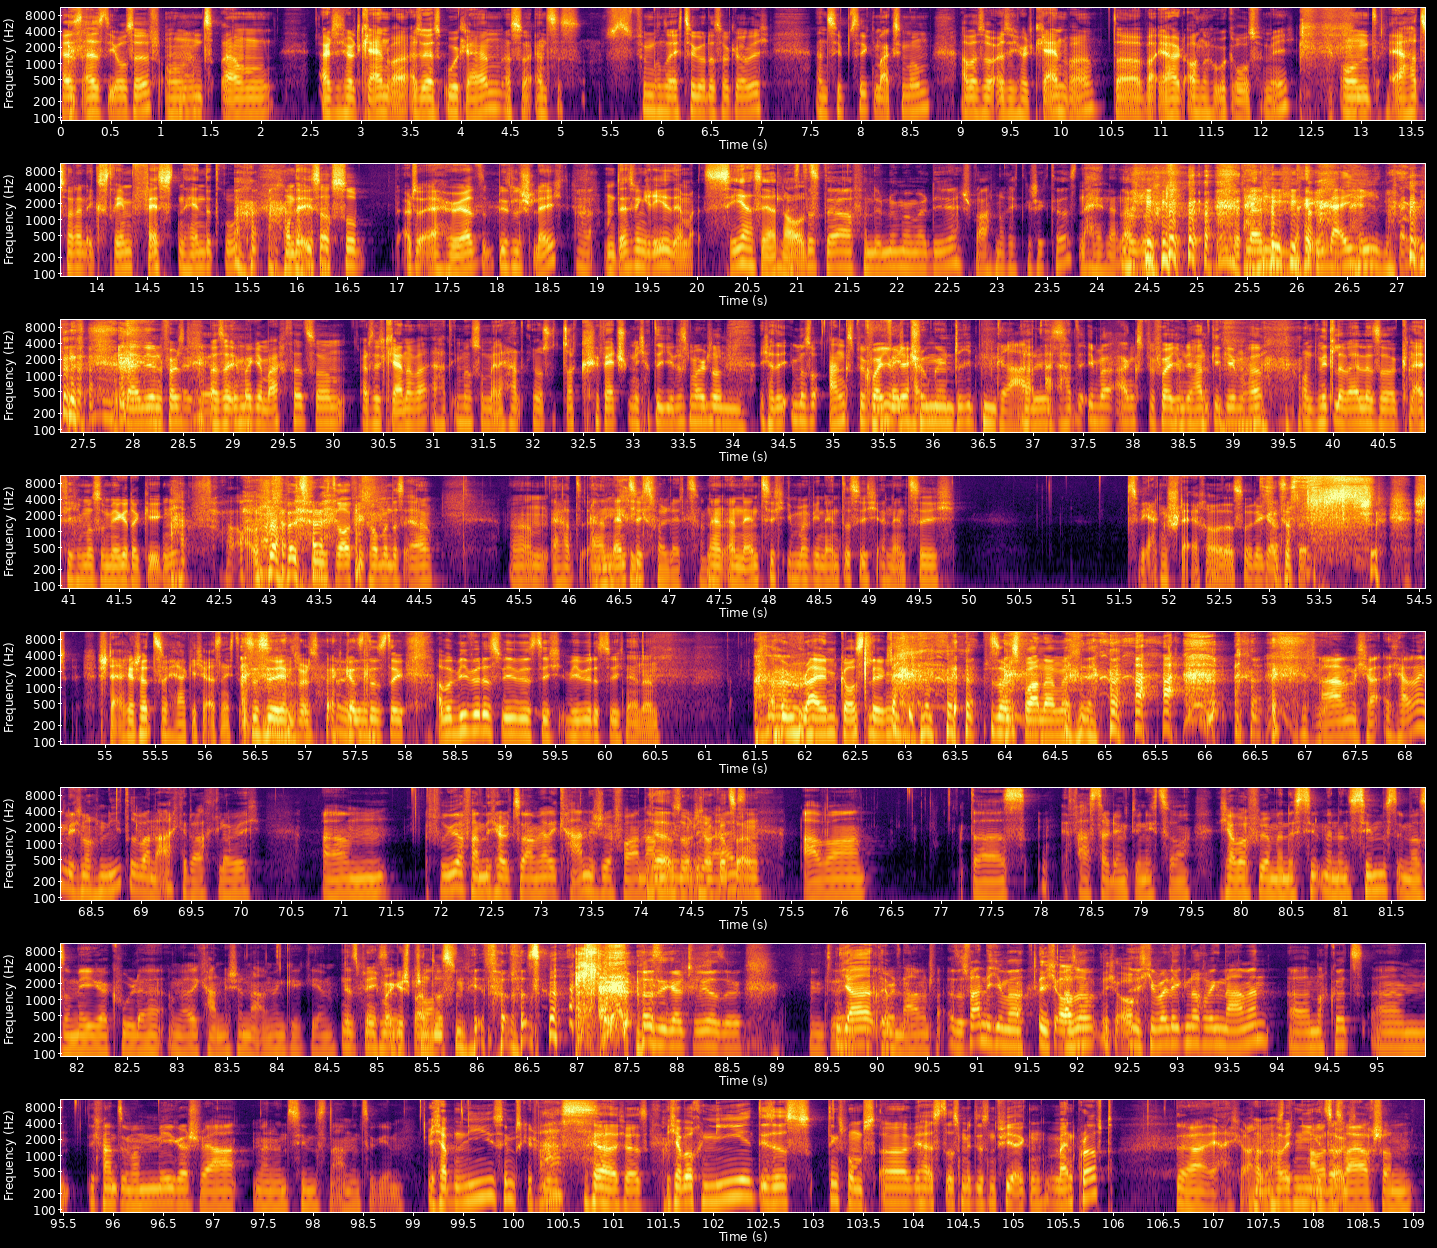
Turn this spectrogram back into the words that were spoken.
heißt, heißt Josef und ähm, als ich halt klein war, also er ist urklein, also 1,65 oder so, glaube ich, 1,70 Maximum, aber so als ich halt klein war, da war er halt auch noch urgroß für mich. Und er hat so einen extrem festen Händedruck und er ist auch so also er hört ein bisschen schlecht ja. und deswegen redet er immer sehr, sehr laut. Ist das der, von dem du mir mal die Sprachnachricht geschickt hast? Nein, nein, also, nein, nein, nein, nein, nein. jedenfalls, okay. was er immer gemacht hat, so, als ich kleiner war, er hat immer so meine Hand immer so zerquetscht und ich hatte jedes Mal so, mm. ich hatte immer so Angst, bevor ich ihm die Hand... dritten Grades. Er hatte immer Angst, bevor ich ihm die Hand gegeben habe und mittlerweile so kneife ich immer so mega dagegen. Aber jetzt bin ich drauf gekommen, dass er ähm, er hat, er Eine nennt sich, nein, er nennt sich immer, wie nennt er sich? Er nennt sich Zwergensteirer oder so die ganze Zeit. Steirischer Zwerg, ich weiß nicht. Das ist jedenfalls ganz lustig. Aber wie würdest, wie würdest, dich, wie würdest du dich nennen? Ryan Gosling. so als Vorname. um, ähm, ich ich habe eigentlich noch nie drüber nachgedacht, glaube ich. Um, ähm, früher fand ich halt so amerikanische Vornamen. Ja, das wollte ich auch gerade sagen. Aber das passt halt irgendwie nicht so. Ich habe auch früher meine Sim, meinen Sims immer so mega coole amerikanische Namen gegeben. Jetzt bin ich so mal gespannt. John Smith oder so. Was ich halt früher so ja, coolen Namen fand. Also das fand ich immer. Ich auch. Also ich, ich überlege noch wegen Namen, äh, noch kurz. Ähm, ich fand es immer mega schwer, meinen Sims Namen zu geben. Ich habe nie Sims gespielt. Was? Ja, ich weiß. Ich habe auch nie dieses Dingsbums, äh, wie heißt das mit diesen Vierecken? Minecraft? Ja, ja, ich auch nicht. Habe ich nie Aber gezockt. das war ja auch schon,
